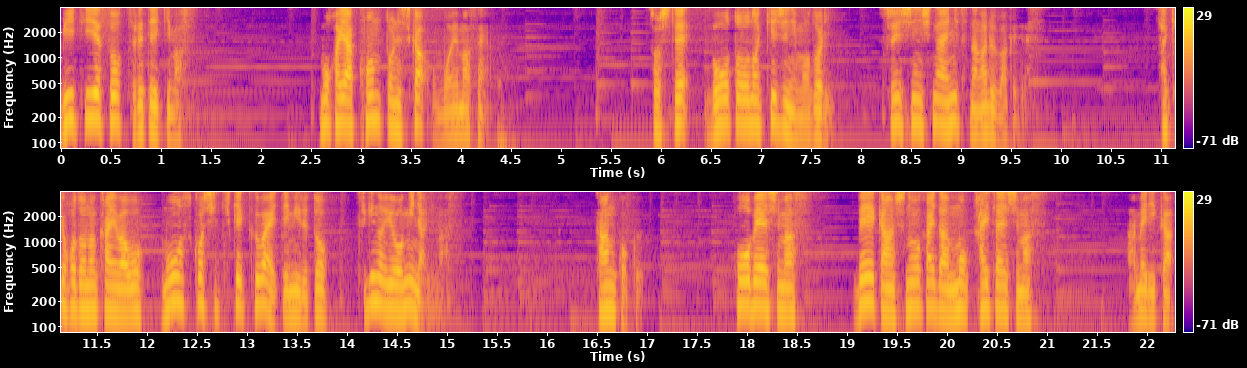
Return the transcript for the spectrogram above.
BTS を連れて行きます。もはやコントにしか思えません。そして冒頭の記事に戻り、推進しないにつながるわけです。先ほどの会話をもう少し付け加えてみると次のようになります。韓国、訪米します。米韓首脳会談も開催します。アメリカ、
